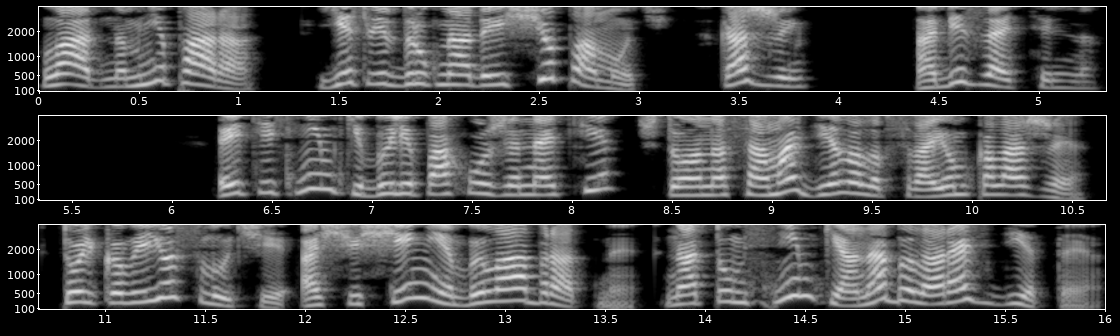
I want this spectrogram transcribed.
Ладно, мне пора. Если вдруг надо еще помочь, скажи. Обязательно». Эти снимки были похожи на те, что она сама делала в своем коллаже. Только в ее случае ощущение было обратное. На том снимке она была раздетая,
